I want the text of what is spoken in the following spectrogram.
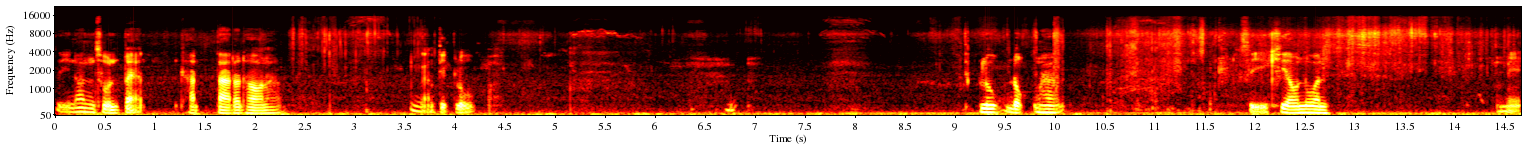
สีนอนศูนย์แปดทัดตาตาทองนะครับงานติดลูกลูกดกมากสีเขียวนวลนี่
